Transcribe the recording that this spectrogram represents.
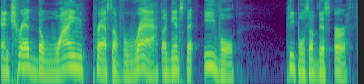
and tread the winepress of wrath against the evil peoples of this earth.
